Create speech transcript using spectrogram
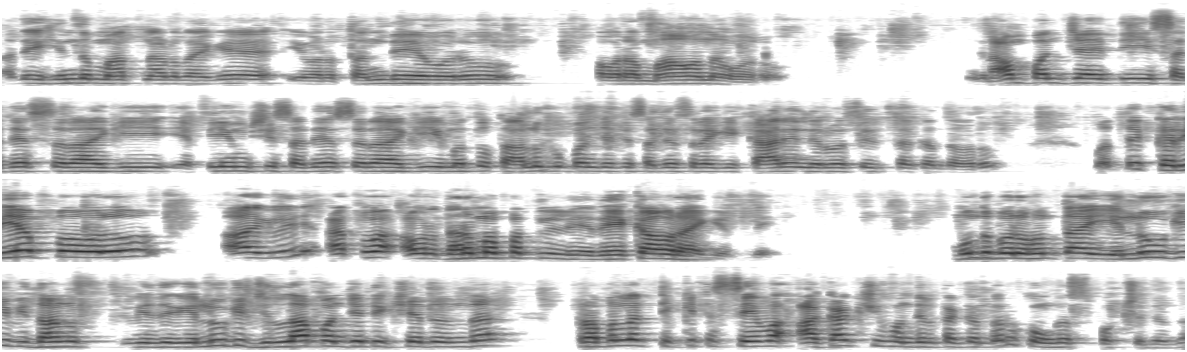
ಅದೇ ಹಿಂದೆ ಮಾತನಾಡಿದಾಗೆ ಇವರ ತಂದೆಯವರು ಅವರ ಮಾವನವರು. ಗ್ರಾಮ ಪಂಚಾಯತಿ ಸದಸ್ಯರಾಗಿ ಎ ಪಿ ಎಂ ಸಿ ಸದಸ್ಯರಾಗಿ ಮತ್ತು ತಾಲೂಕು ಪಂಚಾಯತಿ ಸದಸ್ಯರಾಗಿ ಕಾರ್ಯನಿರ್ವಹಿಸಿರ್ತಕ್ಕಂಥವರು. ಮತ್ತೆ ಕರಿಯಪ್ಪ ಅವರು ಆಗಲಿ ಅಥವಾ ಅವರ ಧರ್ಮಪತ್ನಿ ರೇಖಾ ಅವರಾಗಿರ್ಲಿ ಮುಂದೆ ಬರುವಂತ ಯಲೂಗಿ ವಿಧಾನ ವಿಧ- ಯಲೂಗಿ ಜಿಲ್ಲಾ ಪಂಚಾಯತಿ ಕ್ಷೇತ್ರದಿಂದ ಪ್ರಬಲ ಟಿಕೆಟ್ ಸೇವಾ ಆಕಾಂಕ್ಷಿ ಹೊಂದಿರತಕ್ಕಂಥವ್ರು ಕಾಂಗ್ರೆಸ್ ಪಕ್ಷದಿಂದ.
